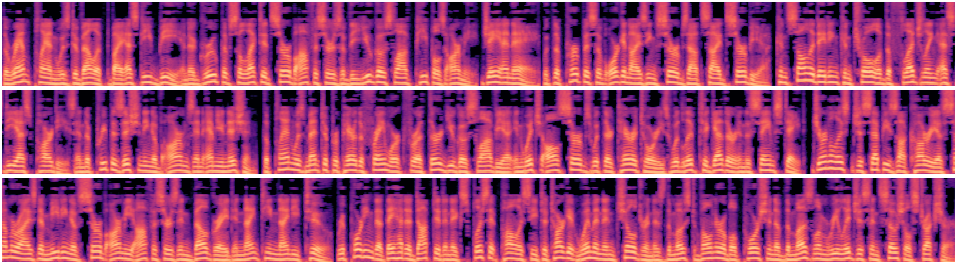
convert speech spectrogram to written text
the RAM plan was developed by SDB and a group of selected Serb officers of the Yugoslav People's Army (JNA) with the purpose of organizing Serbs outside Serbia, consolidating control of the fledgling SDS parties and the prepositioning of arms and ammunition. The plan was meant to prepare the framework for a third Yugoslavia in which all Serbs with their territories would live together in the same state. Journalist Giuseppe Zaccaria summarized organized a meeting of Serb army officers in Belgrade in 1992, reporting that they had adopted an explicit policy to target women and children as the most vulnerable portion of the Muslim religious and social structure.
